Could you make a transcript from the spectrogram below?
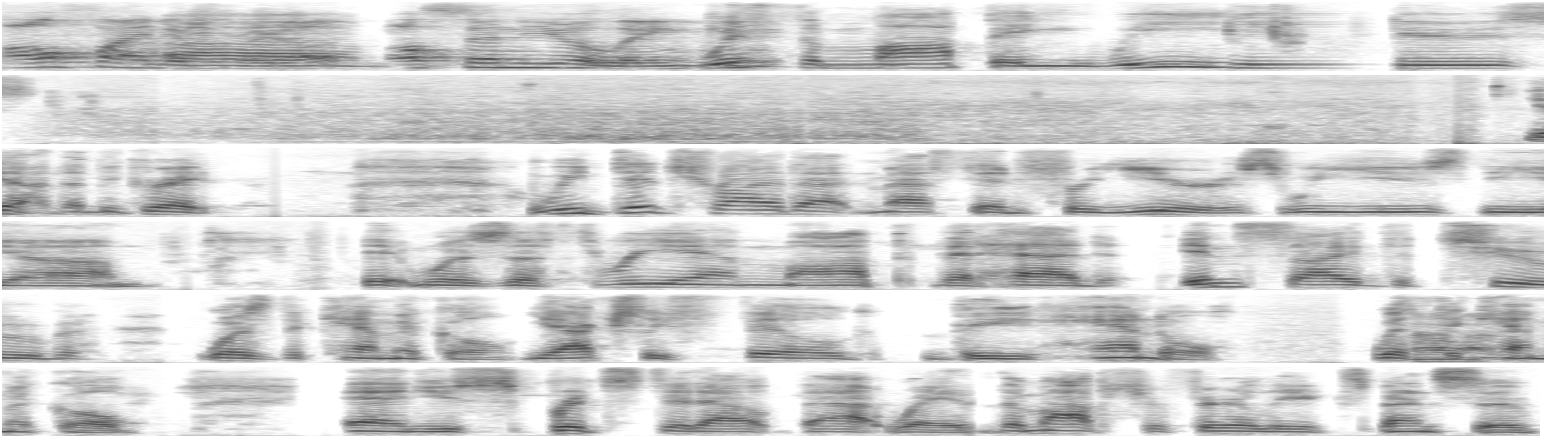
I'll find it for you. I'll- Um, I'll send you a link. With the mopping, we use. Yeah, that'd be great. We did try that method for years. We used the, um, it was a 3M mop that had inside the tube was the chemical. You actually filled the handle with the Uh-huh. chemical and you spritzed it out that way. The mops are fairly expensive.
